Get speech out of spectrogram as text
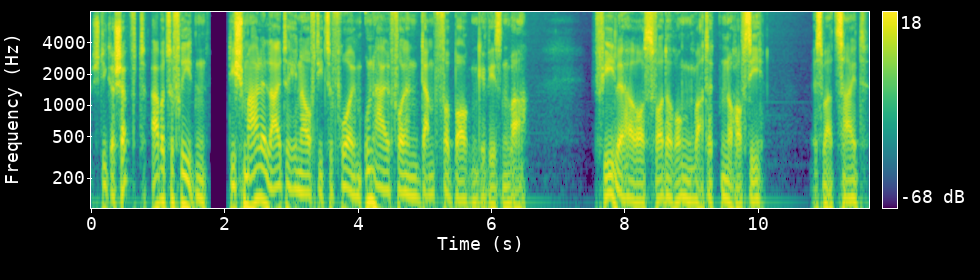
stieg erschöpft, aber zufrieden, die schmale Leiter hinauf, die zuvor im unheilvollen Dampf verborgen gewesen war. Viele Herausforderungen warteten noch auf sie. Es war Zeit,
